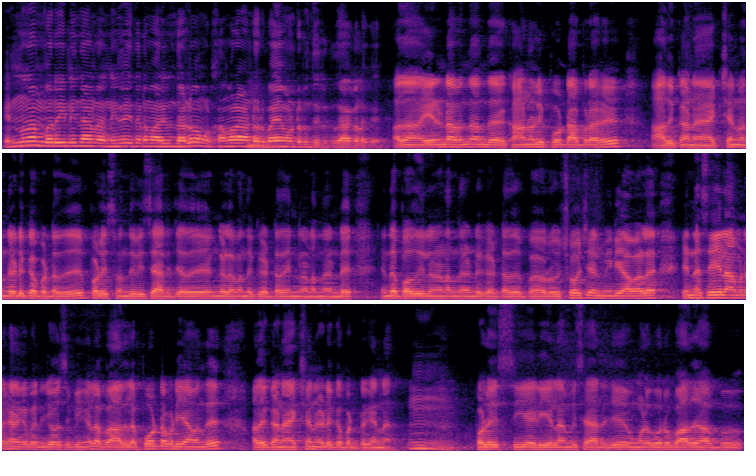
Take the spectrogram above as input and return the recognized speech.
என்னதான் வரி நிதான நிலைத்தனமாக இருந்தாலும் அவங்களுக்கு கமராண்ட ஒரு பயம் ஒன்று இருந்திருக்குது ஆக்களுக்கு. அதான் இரண்டா வந்து அந்த காணொளி போட்ட பிறகு அதுக்கான ஆக்ஷன் வந்து எடுக்கப்பட்டது. போலீஸ் வந்து விசாரித்தது எங்களை வந்து கேட்டது என்ன நடந்தாண்டு எந்த பகுதியில் நடந்தாண்டு கேட்டது. இப்போ ஒரு சோஷியல் மீடியாவால் என்ன செய்யலாம்னு கணக்கு பேர் யோசிப்பீங்களா அப்போ அதில் போட்டபடியாக வந்து அதுக்கான ஆக்ஷன் எடுக்கப்பட்டிருக்கு. என்ன? போலீஸ் சிஐடி எல்லாம் விசாரித்து உங்களுக்கு ஒரு பாதுகாப்பு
